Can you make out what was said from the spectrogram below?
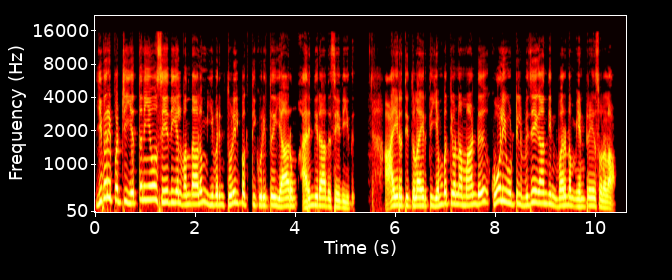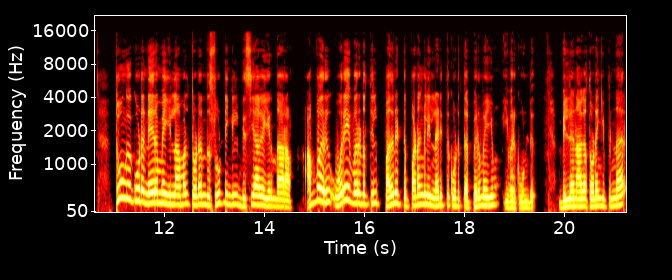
இவரை பற்றி எத்தனையோ செய்திகள் வந்தாலும் இவரின் தொழில் பக்தி குறித்து யாரும் அறிந்திராத செய்தி இது. ஆயிரத்தி தொள்ளாயிரத்தி எண்பத்தி ஒன்றாம் ஆண்டு கோலிவுட்டில் விஜயகாந்தின் வருடம் என்றே சொல்லலாம். தூங்கக்கூட நேரமே இல்லாமல் தொடர்ந்து ஷூட்டிங்கில் பிஸியாக இருந்தாராம். அவ்வாறு ஒரே வருடத்தில் பதினெட்டு படங்களில் நடித்து கொடுத்த பெருமையும் இவருக்கு உண்டு. வில்லனாக தொடங்கி பின்னர்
